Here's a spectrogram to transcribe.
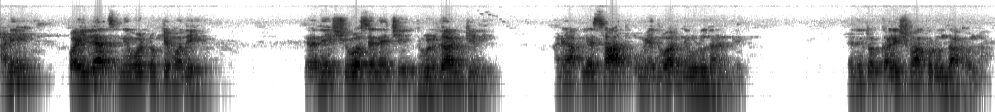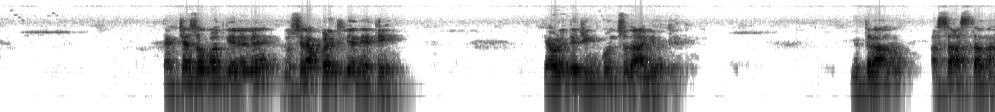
आणि पहिल्याच निवडणुकीमध्ये त्यांनी शिवसेनेची धुळधाण केली. आणि आपले सात उमेदवार निवडून आणले. त्यांनी तो करिश्मा करून दाखवला. त्यांच्यासोबत गेलेले दुसऱ्या फळीतले नेते त्यावेळी ते जिंकून सुद्धा आले होते. मित्रांनो असं असताना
